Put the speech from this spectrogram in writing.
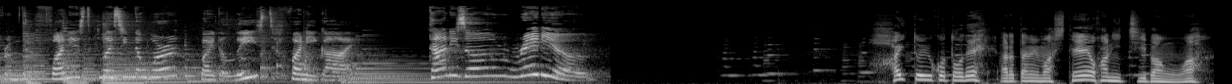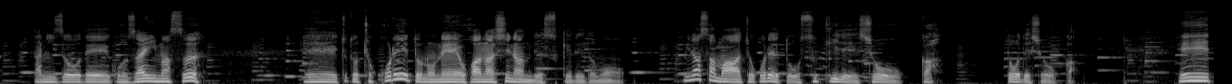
from the funniest place in the world by the least funny guy. Tanizo Radio! はい、ということで、改めまして、おはにちばんは、谷蔵でございます。えー、ちょっとチョコレートのね、お話なんですけれども、皆様、チョコレートお好きでしょうか？どうでしょうか？えー、っ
